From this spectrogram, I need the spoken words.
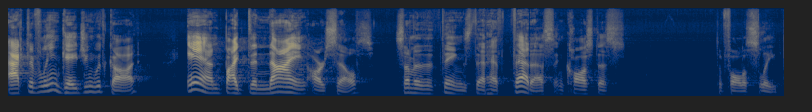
actively engaging with God, and by denying ourselves some of the things that have fed us and caused us to fall asleep.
